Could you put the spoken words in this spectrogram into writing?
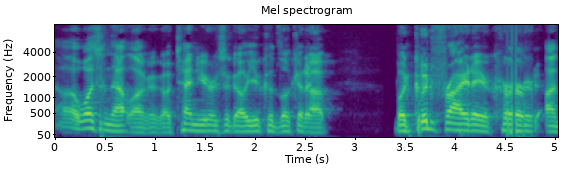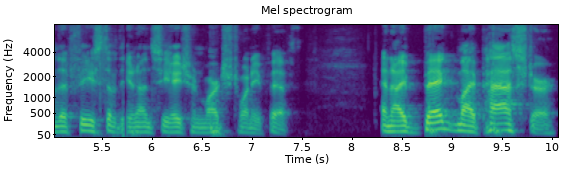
oh, it wasn't that long ago, 10 years ago, you could look it up. But Good Friday occurred on the Feast of the Annunciation, March 25th. And I begged my pastor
